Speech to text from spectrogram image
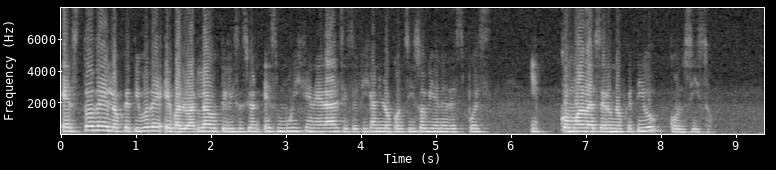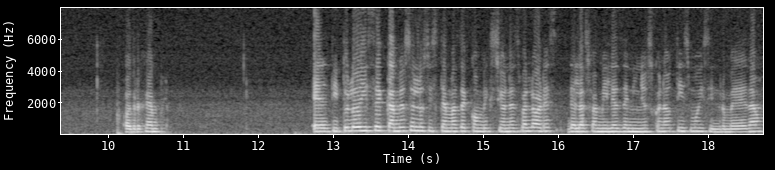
Esto del objetivo de evaluar la utilización es muy general, si se fijan lo conciso viene después y cómo debe ser un objetivo conciso. Otro ejemplo. El título dice cambios en los sistemas de convicciones valores de las familias de niños con autismo y síndrome de Down.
